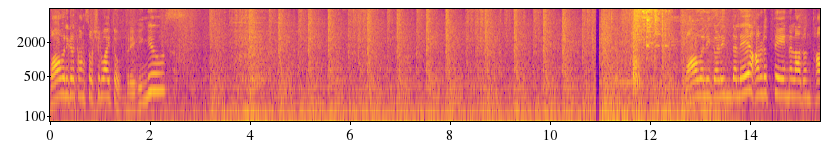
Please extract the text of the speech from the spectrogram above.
ಬಾವಲಿಗಳು ಕಾಣಿಸೋಕೆ ಶುರುವಾಯಿತು. ಬ್ರೇಕಿಂಗ್ ನ್ಯೂಸ್ ಬಾವಲಿಗಳಿಂದಲೇ ಹರಡುತ್ತೆ ಎನ್ನಲಾದಂತಹ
